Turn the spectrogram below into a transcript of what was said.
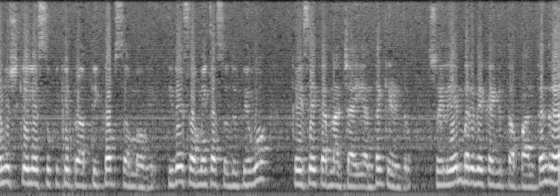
ಮನುಷ್ಯಕ್ಕೆ ಸುಖಕ್ಕೆ ಪ್ರಾಪ್ತಿ ಕಬ್ ಸಂಭವಿ ಇದೇ ಸಮಯಕ ಸದುಪಯೋಗ ಕೈಸೆ ಕರ್ನಾಚಾಯಿ ಅಂತ ಕೇಳಿದ್ರು. ಸೊ ಇಲ್ಲಿ ಏನ್ ಬರಬೇಕಾಗಿತ್ತಪ್ಪ ಅಂತಂದ್ರೆ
